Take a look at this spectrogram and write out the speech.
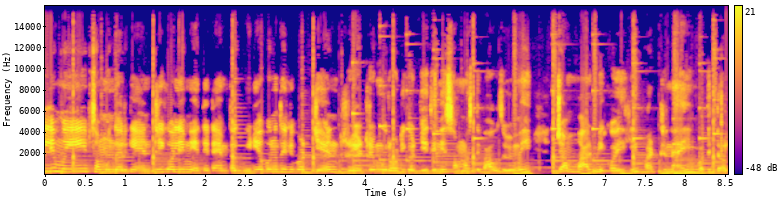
फाइनाली मुई समुद्र के एंट्री कली मुझे टाइम तक भिड करी बट जेन रे मुझे रही करी जाइली समस्ते भावुबे मुई जम मार्मी कहीकि बट नाई मत डर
